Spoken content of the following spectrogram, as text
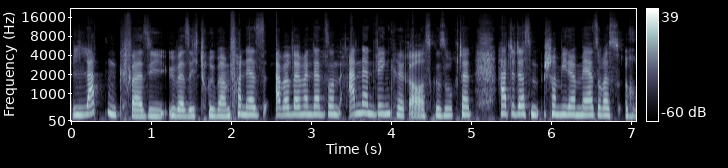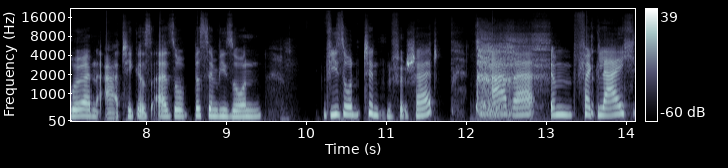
Lappen quasi über sich drüber. Von der, aber wenn man dann so einen anderen Winkel rausgesucht hat, hatte das schon wieder mehr so was Röhrenartiges. Also bisschen wie so ein, wie so ein Tintenfisch halt. Aber im Vergleich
